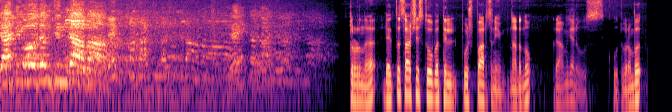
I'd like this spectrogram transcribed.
സഞ്ജീവ് സംസാരിക്കുന്നു. തുടർന്ന് രക്തസാക്ഷി സ്തൂപത്തിൽ പുഷ്പാർച്ചനയും നടന്നു. ഗ്രാമിക ന്യൂസ് കൂത്തുപറമ്പ്.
